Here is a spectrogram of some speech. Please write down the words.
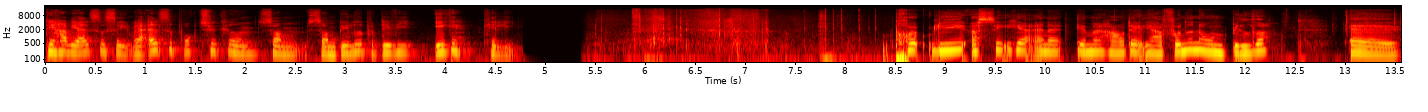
det har vi altid set. Vi har altid brugt tykkheden som, som billede på det, vi ikke kan lide. prøv lige at se her, Anna Emma Havdal. Jeg har fundet nogle billeder af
